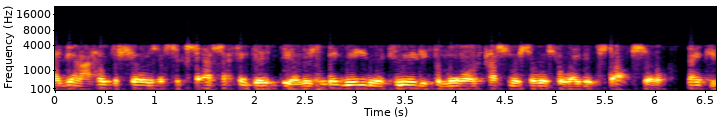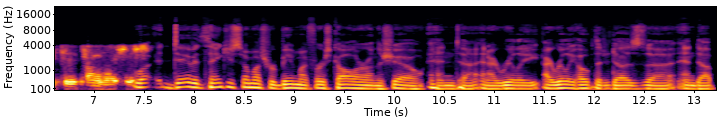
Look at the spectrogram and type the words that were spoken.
again, I hope the show is a success. I think there, you know, there's a big need in the community for more customer service related stuff. So thank you for your time, Isis. Well, David, thank you so much for being my first caller on the show, and uh, and I really I really hope that it does uh, end up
